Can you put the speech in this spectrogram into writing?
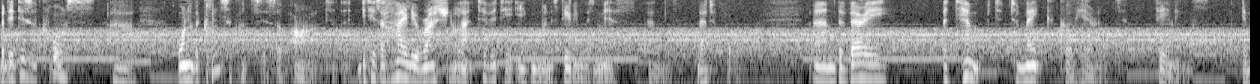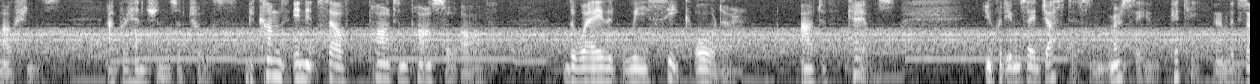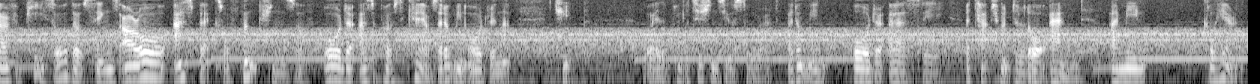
But it is, of course, uh, one of the consequences of art. It is a highly rational activity, even when it's dealing with myth and metaphor. And the very attempt to make coherent feelings, emotions, apprehensions of truth becomes in itself part and parcel of the way that we seek order out of chaos. You could even say justice and mercy and pity and the desire for peace, all those things are all aspects or functions of order as opposed to chaos. I don't mean order in that cheap way that politicians use the word. I don't mean order as the attachment to law and. I mean coherent.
